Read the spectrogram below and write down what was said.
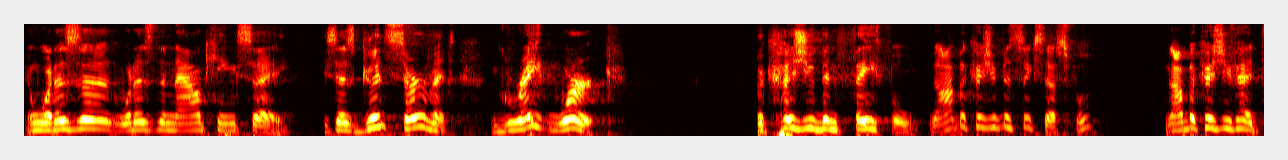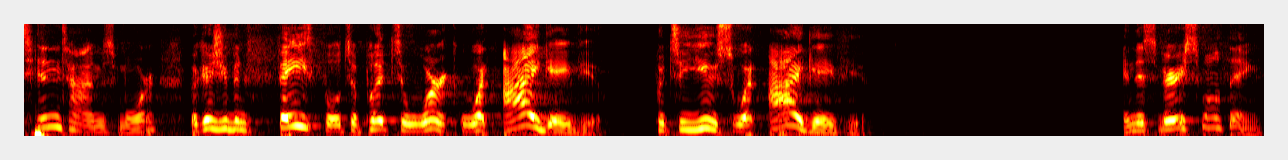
And what does the, what does the now king say? He says, Good servant, great work, because you've been faithful, not because you've been successful, not because you've had 10 times more, because you've been faithful to put to work what I gave you, put to use what I gave you. In this very small thing,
